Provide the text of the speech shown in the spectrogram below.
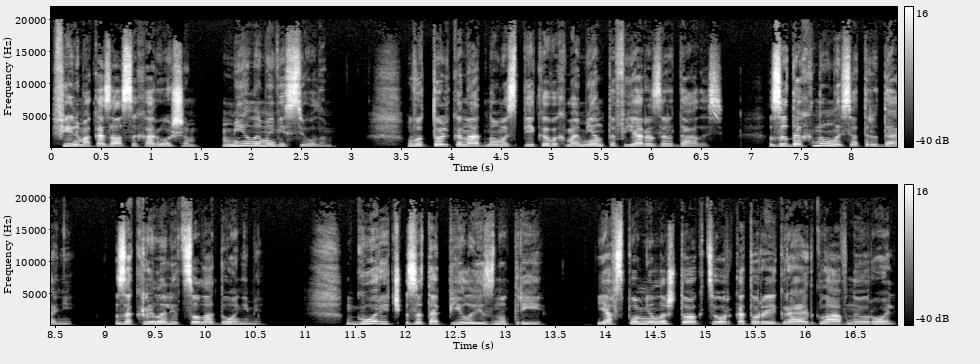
Фильм оказался хорошим, милым и веселым. Вот только на одном из пиковых моментов я разрыдалась, задохнулась от рыданий, закрыла лицо ладонями. Горечь затопила изнутри. Я вспомнила, что актер, который играет главную роль,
